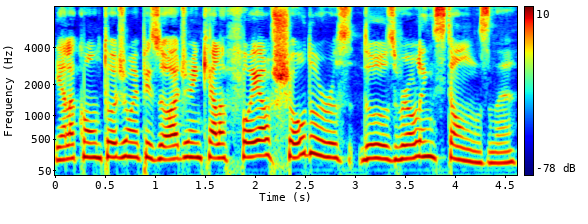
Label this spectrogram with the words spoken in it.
e ela contou de um episódio em que ela foi ao show do, dos Rolling Stones, né?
